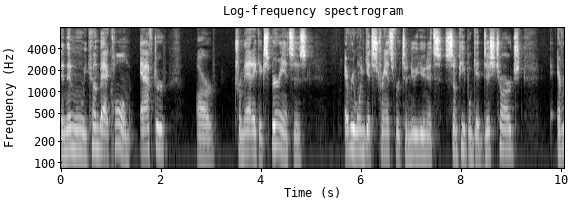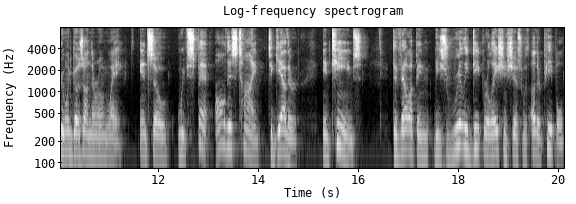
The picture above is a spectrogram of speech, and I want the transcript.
And then when we come back home after our traumatic experiences, everyone gets transferred to new units. Some people get discharged everyone goes on their own way. And so we've spent all this time together in teams developing these really deep relationships with other people.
